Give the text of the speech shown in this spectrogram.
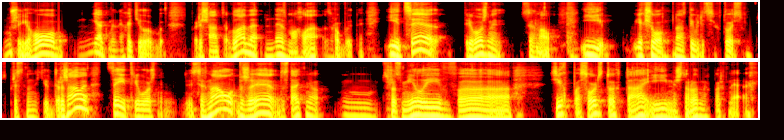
тому що його як ми не хотіли б порішати, влада не змогла зробити, і це тривожний сигнал. І якщо нас дивляться хтось з представників держави, цей тривожний сигнал вже достатньо зрозумілий в е, всіх посольствах та і міжнародних партнерах.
